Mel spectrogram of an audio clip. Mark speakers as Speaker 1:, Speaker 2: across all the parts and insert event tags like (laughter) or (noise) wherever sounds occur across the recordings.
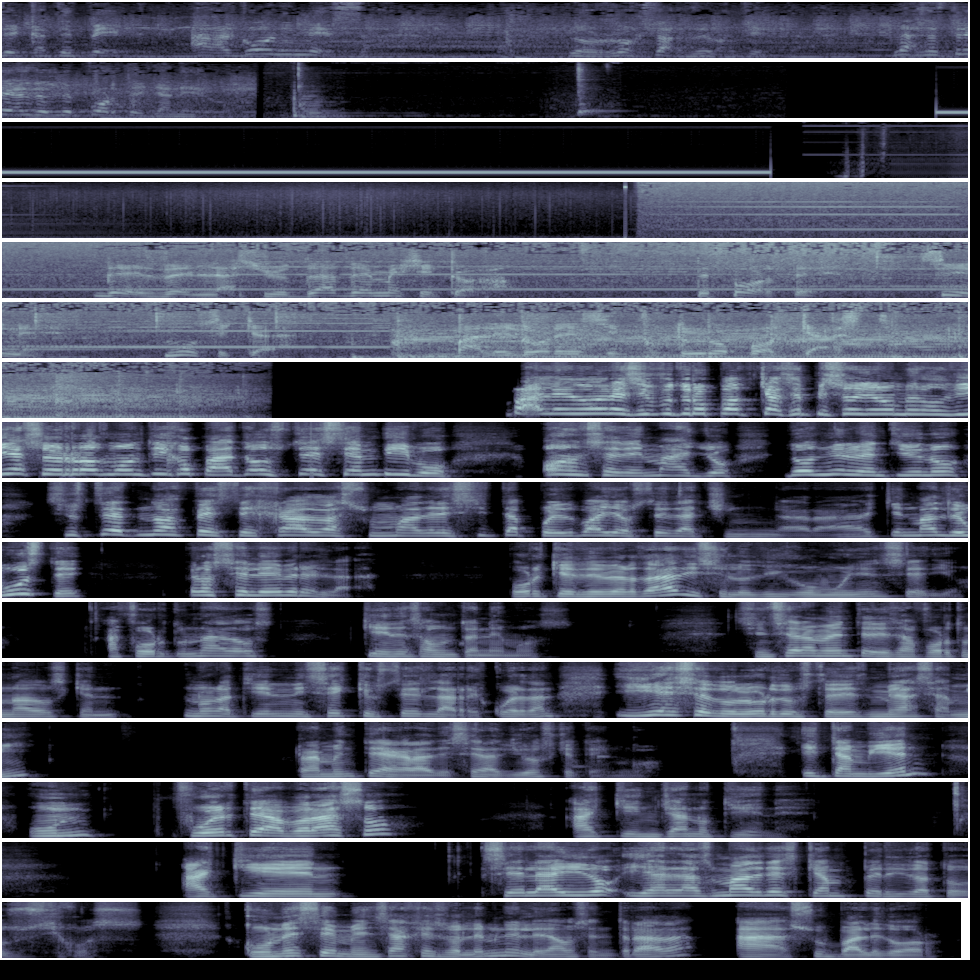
Speaker 1: Desde Catepec, Aragón y Mesa. Los rockstars de banqueta. Las estrellas del deporte llanero. Desde la Ciudad de México. Deporte, cine, música. Valedores y Futuro Podcast. Valedores y Futuro Podcast, episodio número 10. Soy Rod Montijo para todos ustedes en vivo. 11 de mayo 2021. Si usted no ha festejado a su madrecita, pues vaya usted a chingar a quien más le guste, pero celébrela. Porque de verdad, y se lo digo muy en serio, afortunados quienes aún tenemos. Sinceramente, desafortunados quienes no la tienen y sé que ustedes la recuerdan. Y ese dolor de ustedes me hace a mí realmente agradecer a Dios que tengo. Y también un fuerte abrazo a quien ya no tiene, a quien se le ha ido y a las madres que han perdido a todos sus hijos. Con ese mensaje solemne le damos entrada a su valedor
